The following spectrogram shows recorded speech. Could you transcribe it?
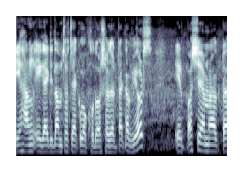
এই হাং, এই গাড়িটির দাম হচ্ছে এক লক্ষ দশ হাজার টাকা ভিওর্স এর পাশে আমরা একটা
